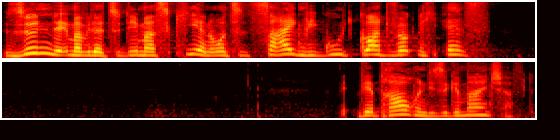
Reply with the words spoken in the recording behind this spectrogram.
Sünde immer wieder zu demaskieren, um uns zu zeigen, wie gut Gott wirklich ist. Wir brauchen diese Gemeinschaft.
